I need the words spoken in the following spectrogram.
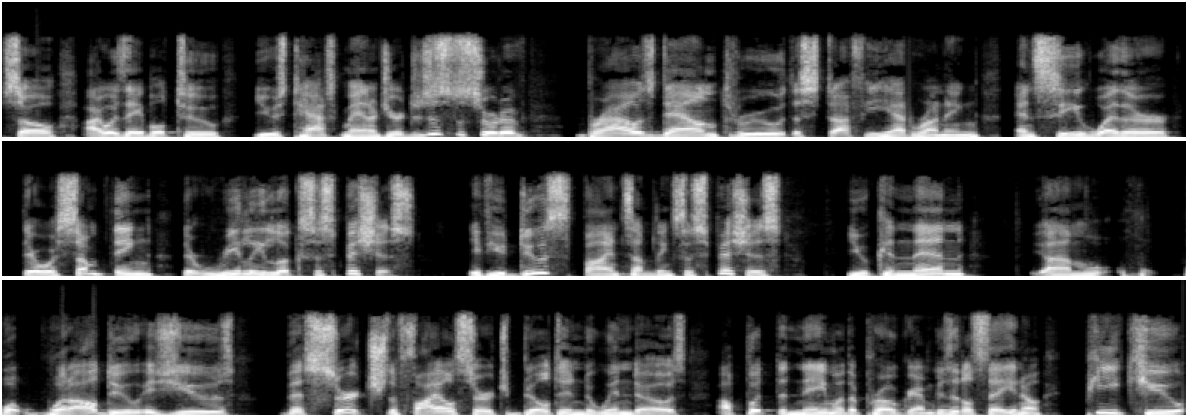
so I was able to use Task Manager to just to sort of browse down through the stuff he had running and see whether there was something that really looked suspicious. If you do find something suspicious, you can then um, what what I'll do is use the search, the file search built into Windows. I'll put the name of the program because it'll say, you know, pqrdzx.exe.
